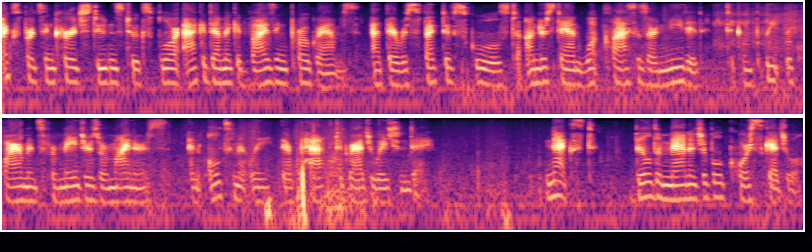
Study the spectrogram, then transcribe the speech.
Experts encourage students to explore academic advising programs at their respective schools to understand what classes are needed to complete requirements for majors or minors, and ultimately their path to graduation day. Next, build a manageable course schedule.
